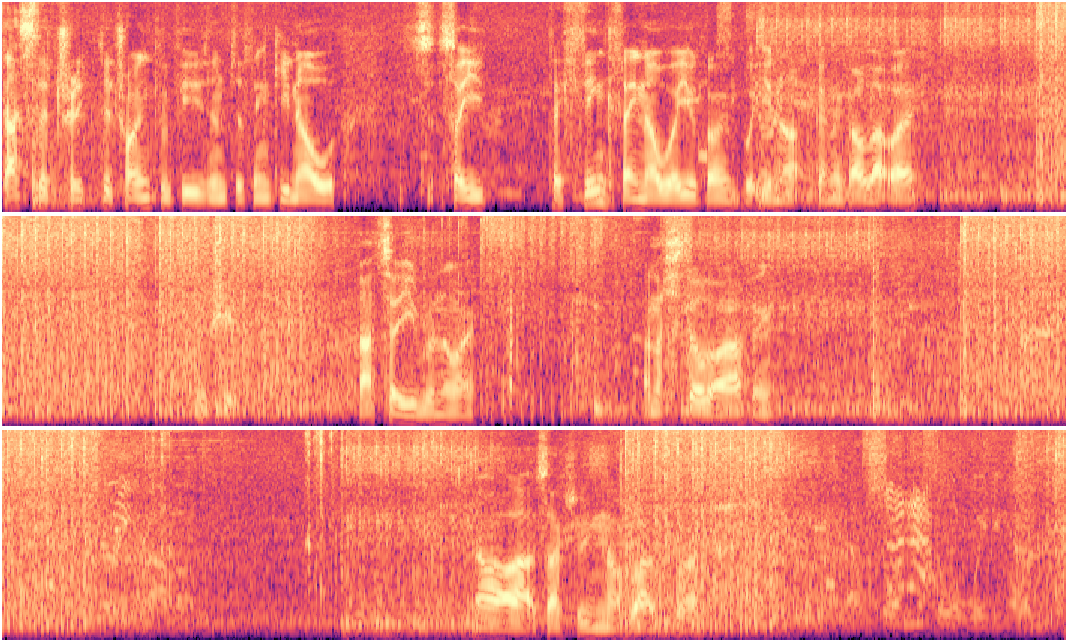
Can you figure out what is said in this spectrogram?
That's the trick to try and confuse them to think you know. So you, they think they know where you're going, but you're not going to go that way. Oh shit. That's how you run away. And I still don't, I think. Oh, that's actually not bad. But Hellstorm missile awaiting orders.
